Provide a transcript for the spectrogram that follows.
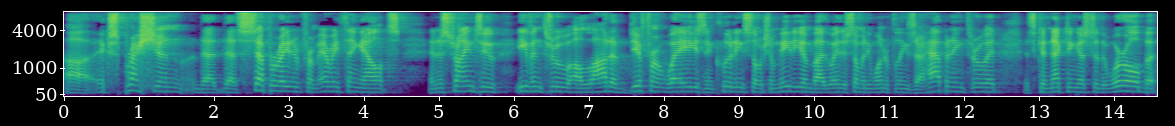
uh, expression that, that's separated from everything else, and is trying to, even through a lot of different ways, including social media. And by the way, there's so many wonderful things that are happening through it. It's connecting us to the world. But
